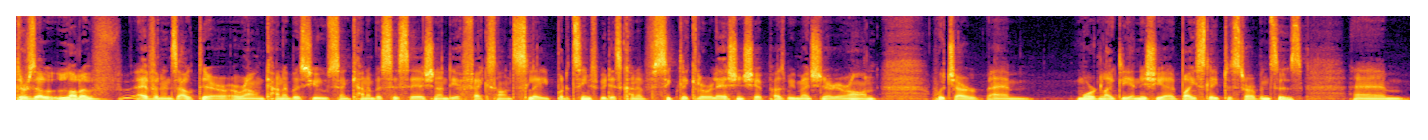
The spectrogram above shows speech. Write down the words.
there's a lot of evidence out there around cannabis use and cannabis cessation and the effects on sleep, but it seems to be this kind of cyclical relationship, as we mentioned earlier on, which are um, more than likely initiated by sleep disturbances. Um,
